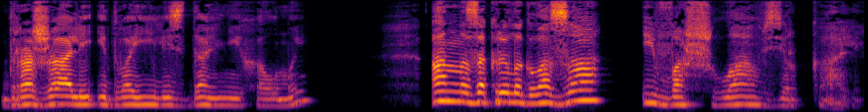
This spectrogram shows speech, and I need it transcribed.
дрожали и двоились дальние холмы. Анна закрыла глаза и вошла в зеркалье.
